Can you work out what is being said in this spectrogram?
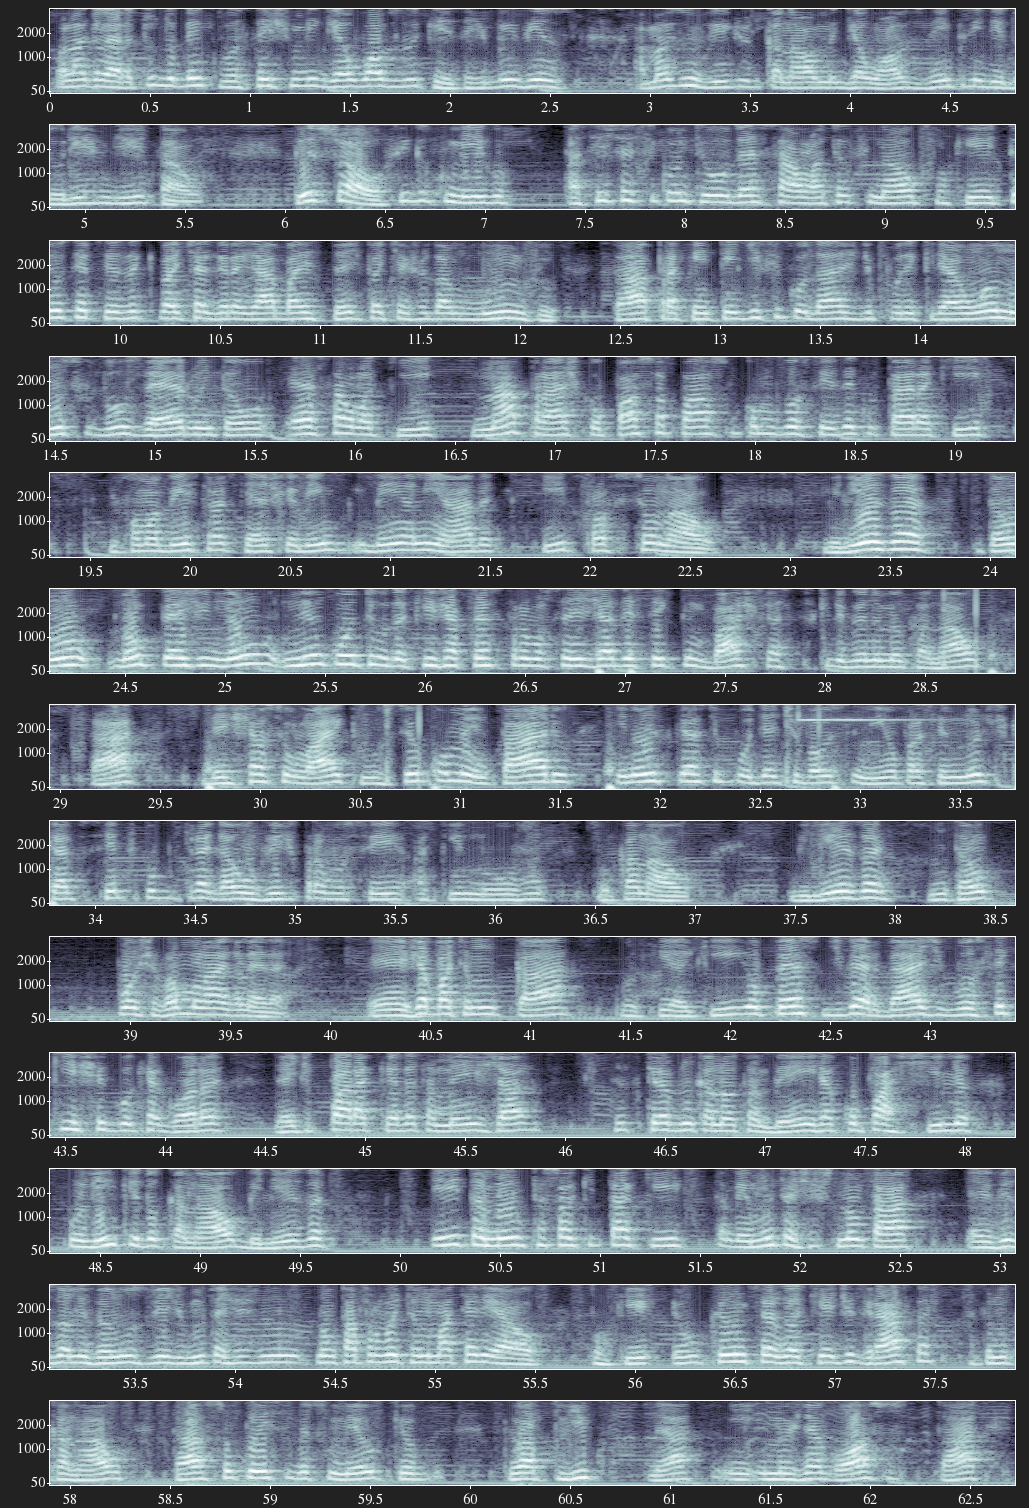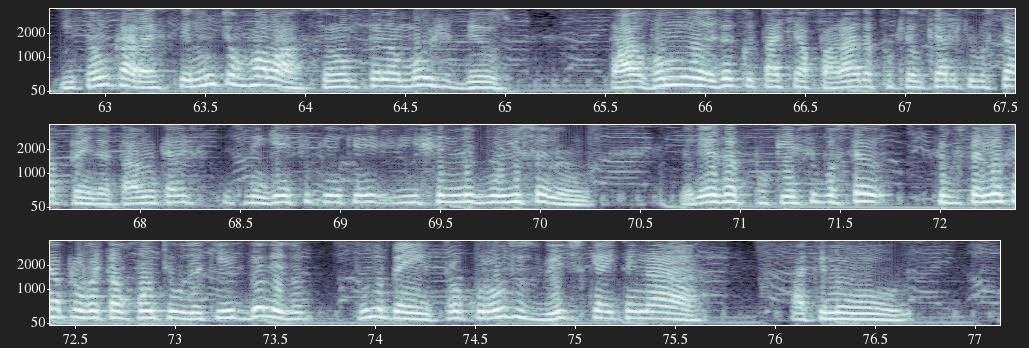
Olá galera, tudo bem com vocês? Miguel Alves aqui, sejam bem-vindos a mais um vídeo do canal Miguel Alves Empreendedorismo Digital. Pessoal, fica comigo, assista esse conteúdo dessa aula até o final, porque tenho certeza que vai te agregar bastante, vai te ajudar muito, tá? Para quem tem dificuldade de poder criar um anúncio do zero, então essa aula aqui, na prática, o passo a passo, como você executar aqui de forma bem estratégica, bem, bem alinhada e profissional. Beleza? Então não, não perde não, nenhum conteúdo aqui. Já peço para você já descer aqui embaixo, já se inscrever no meu canal, tá? Deixar seu like, o seu comentário e não esquece de poder ativar o sininho para ser notificado sempre que eu entregar um vídeo para você aqui novo no canal. Beleza? Então, poxa, vamos lá, galera. É, já batemos um K aqui, aqui. Eu peço de verdade, você que chegou aqui agora, né, de paraquedas também, já se inscreve no canal também, já compartilha o link do canal, beleza? E também o pessoal que está aqui, também muita gente não está é, visualizando os vídeos, muita gente não está aproveitando o material, porque eu, o que eu entrego aqui é de graça aqui no canal, tá? São conhecimentos meus que eu, que eu aplico, né, em, em meus negócios, tá? Então, cara, se tem muita enrolação, pelo amor de Deus, tá? Vamos executar aqui a parada porque eu quero que você aprenda, tá? Eu não quero que ninguém fique enchendo linguiça não, beleza? Porque se você, se você não quer aproveitar o conteúdo aqui, beleza, tudo bem, procura outros vídeos que aí tem na, aqui no,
